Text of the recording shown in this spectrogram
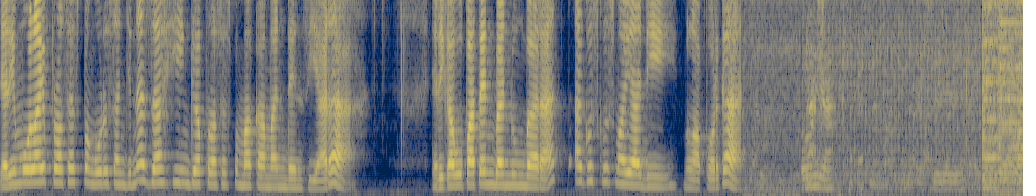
dari mulai proses pengurusan jenazah hingga proses pemakaman dan ziarah. Dari Kabupaten Bandung Barat, Agus Kusmayadi melaporkan. Oh ya, terima kasih.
